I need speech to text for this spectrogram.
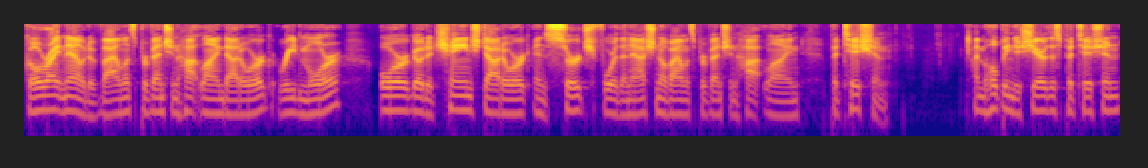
Go right now to violencepreventionhotline.org, read more, or go to change.org and search for the National Violence Prevention Hotline petition. I'm hoping to share this petition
